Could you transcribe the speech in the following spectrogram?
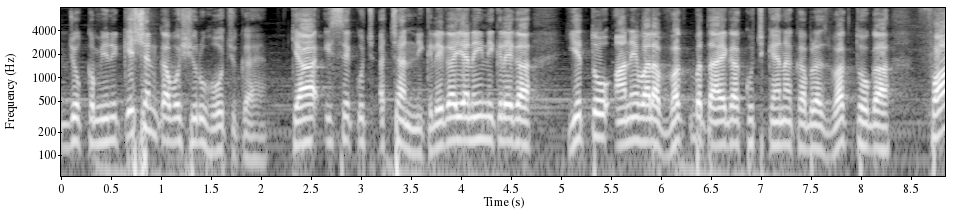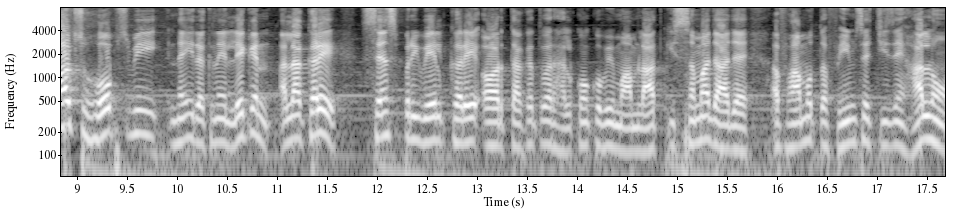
जो कम्युनिकेशन का वो शुरू हो चुका है। क्या इससे कुछ अच्छा निकलेगा या नहीं निकलेगा, ये तो आने वाला वक्त बताएगा, कुछ कहना कबल वक्त होगा। फॉल्स होप्स भी नहीं रखने, लेकिन अल्लाह करे सेंस प्रिवेल करे और ताकतवर हलकों को भी मामला की समझ आ जाए, अफहाम तफहीम से चीज़ें हल हों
